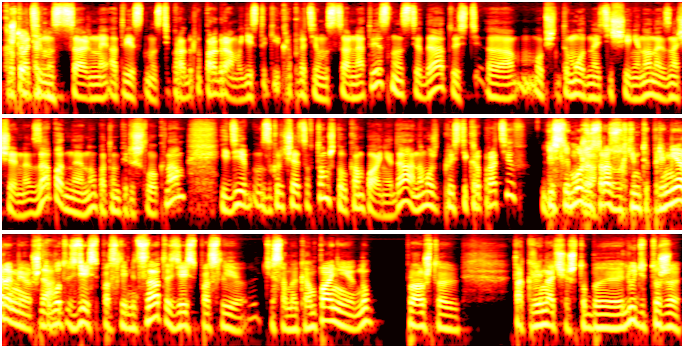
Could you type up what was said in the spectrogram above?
корпоративной социальной ответственности, программы есть такие корпоративные социальной ответственности, да, то есть, э, в общем-то, модное течение, но оно изначально западное, но потом перешло к нам. Идея заключается в том, что компания, да, она может провести корпоратив. Если можно, да. сразу с какими-то примерами, что да. вот здесь спасли мецената, здесь спасли те самые компании, ну, потому что так или иначе, чтобы люди тоже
